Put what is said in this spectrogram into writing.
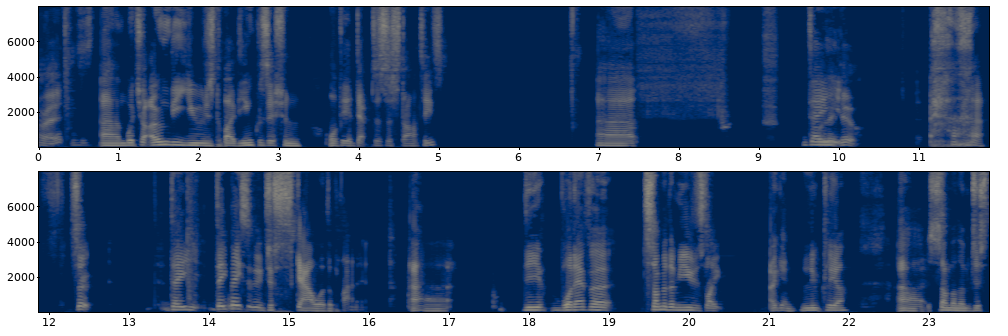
All right. um, which are only used by the Inquisition or the Adeptus Astartes. Uh, What they, do they do? so they they basically just scour the planet. Uh, the whatever some of them use like again nuclear. Uh, some of them just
